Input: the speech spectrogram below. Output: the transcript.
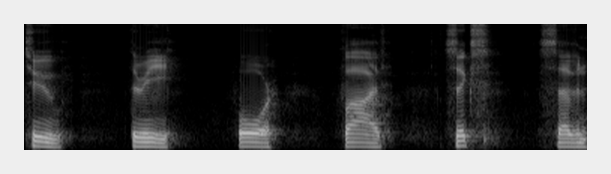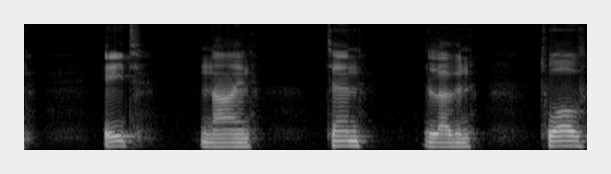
two, three, four, five, six, seven, eight, nine, 10, 11, 12,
